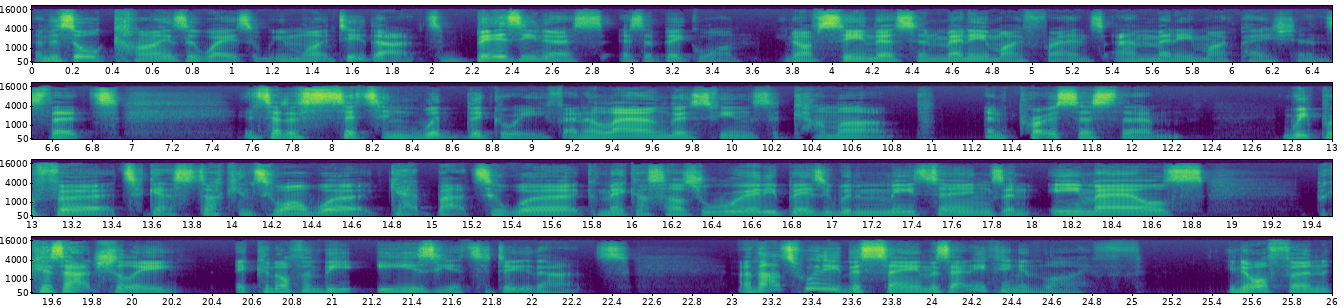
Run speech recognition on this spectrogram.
And there's all kinds of ways that we might do that. Busyness is a big one. You know, I've seen this in many of my friends and many of my patients that instead of sitting with the grief and allowing those feelings to come up and process them, we prefer to get stuck into our work, get back to work, make ourselves really busy with meetings and emails, because actually, it can often be easier to do that. And that's really the same as anything in life. You know, often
